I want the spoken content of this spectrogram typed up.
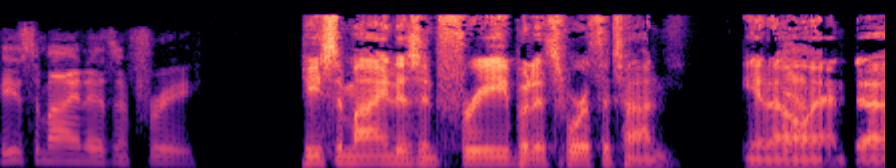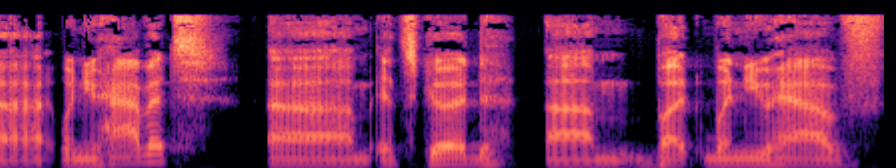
Peace of mind isn't free. Peace of mind isn't free, but it's worth a ton, you know, Yeah. and uh, when you have it, um, it's good. Um, but when you have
